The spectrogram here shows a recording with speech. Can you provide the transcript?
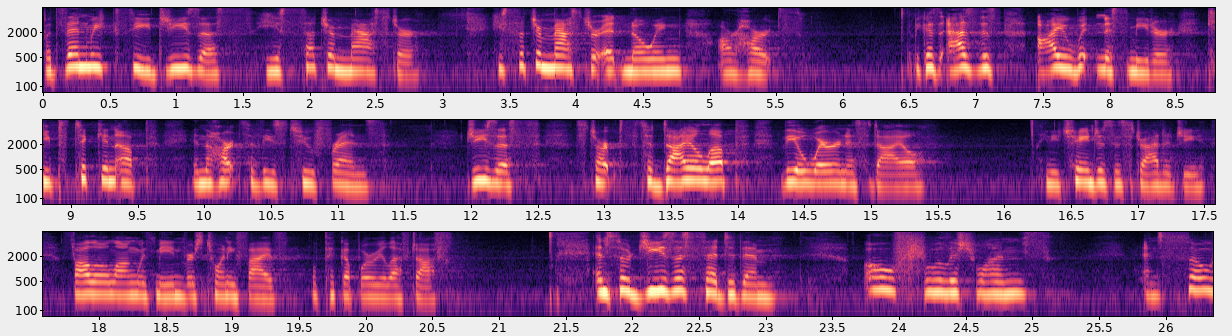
But then we see Jesus. He is such a master. He's such a master at knowing our hearts. Because as this eyewitness meter keeps ticking up in the hearts of these two friends, Jesus starts to dial up the awareness dial and he changes his strategy. Follow along with me in verse 25. We'll pick up where we left off. And so Jesus said to them, O foolish ones, and so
